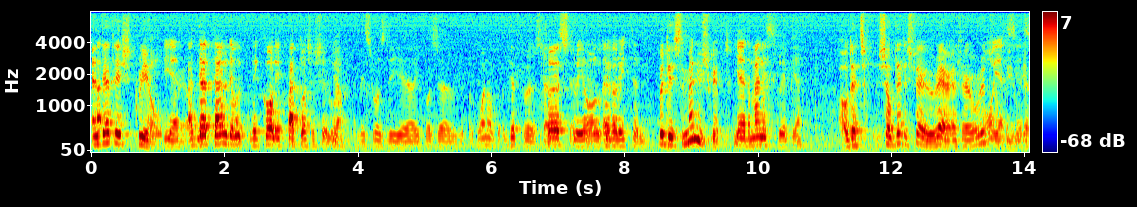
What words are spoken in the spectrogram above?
and Uh, that is Creole. Yeah, At that time, they, would, they call it patois Seychellois. Yeah. This was the, uh, it was uh, one of the, the first. First say. Creole ever written. But it's the manuscript. Yeah, the manuscript, yeah. Oh, that's so that is very rare and very original Oh, yes, for you. yes.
